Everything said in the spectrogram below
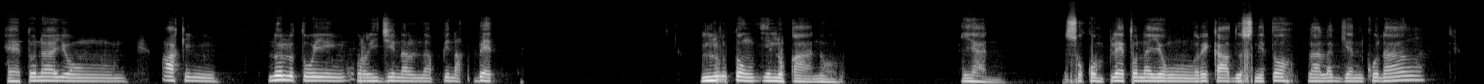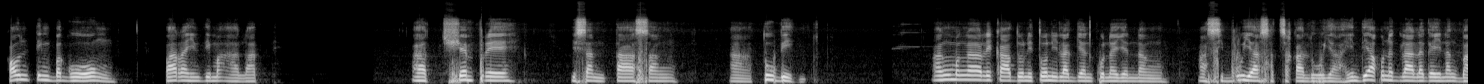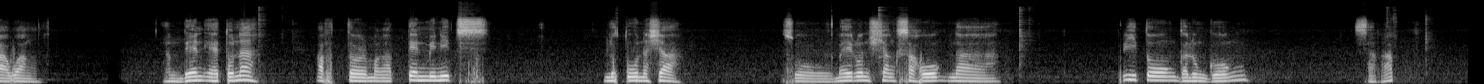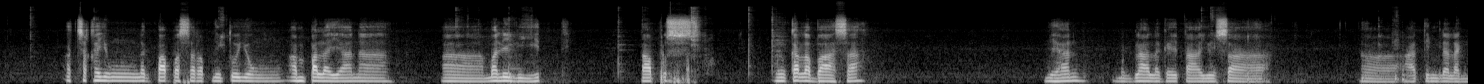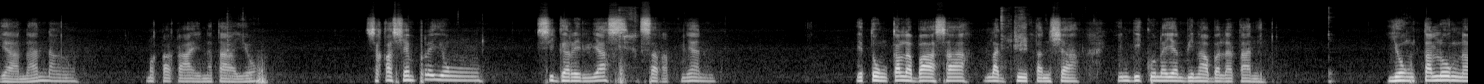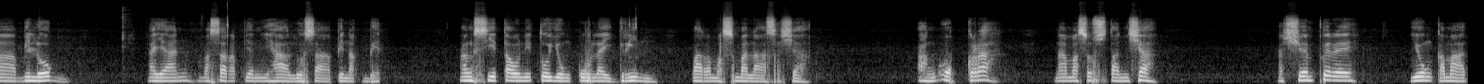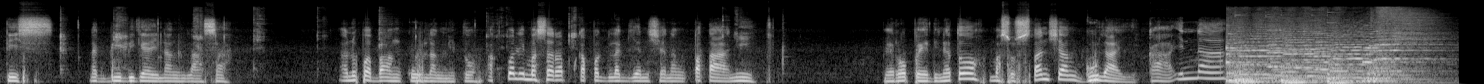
Heto na yung aking lulutuing original na pinakbet. Lutong Ilocano. Ayan. So, kompleto na yung recados nito. Lalagyan ko ng kaunting bagoong para hindi maalat. At syempre, isang tasang ah, tubig. Ang mga rekado nito, nilagyan ko na yan ng ah, sibuyas at saka luya. Hindi ako naglalagay ng bawang. And then, eto na. After mga 10 minutes, luto na siya. So, mayroon siyang sahog na pritong galunggong. Sarap. At saka yung nagpapasarap nito yung ampalaya na ah, maliliit. Tapos, ang kalabasa. Yan. Maglalagay tayo sa ah, ating lalagyanan ng makakain na tayo. Saka syempre yung sigarilyas, sarap niyan. Itong kalabasa, lagkitan siya. Hindi ko na yan binabalatan. Yung talong na bilog, ayan, masarap yan ihalo sa pinakbet. Ang sitaw nito yung kulay green para mas malasa siya. Ang okra na masustansya. At syempre, yung kamatis, nagbibigay ng lasa. Ano pa ba ang kulang nito? Actually, masarap kapag lagyan siya ng patani. Pero pwede na to, masustansyang gulay. Kain na!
